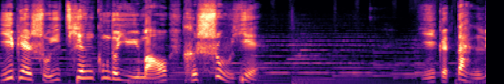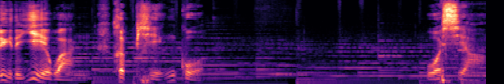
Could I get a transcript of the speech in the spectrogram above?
一片属于天空的羽毛和树叶，一个淡绿的夜晚和苹果。我想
